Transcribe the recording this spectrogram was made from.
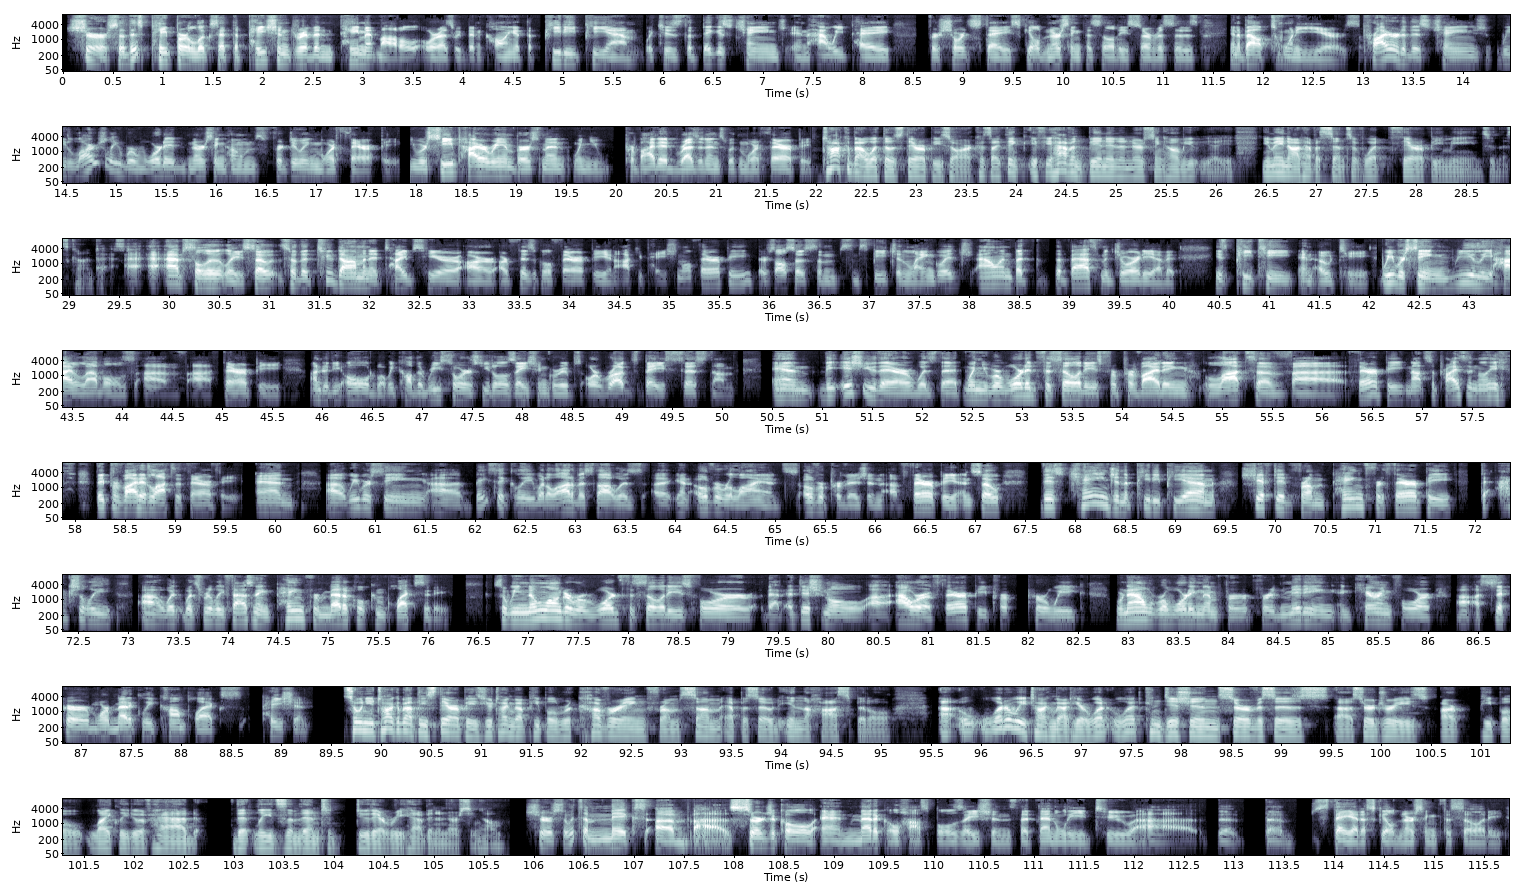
Sure. So this paper looks at the patient driven payment model, or as we've been calling it, the PDPM, which is the biggest change in how we pay for short stay skilled nursing facility services in about 20 years. Prior to this change, we largely rewarded nursing homes for doing more therapy. You received higher reimbursement when you provided residents with more therapy. Talk about what those therapies are because I think if you haven't been in a nursing home, you you may not have a sense of what therapy means in this context. A- absolutely. So so the two dominant types here are are physical therapy and occupational therapy. There's also some some speech and language, Alan, but the vast majority of it is PT and OT. We were seeing really high levels of uh, therapy under the old, what we call the resource utilization groups or RUGS based system. And the issue there was that when you rewarded facilities for providing lots of uh, therapy, not surprisingly, they provided lots of therapy. And uh, we were seeing uh, basically what a lot of us thought was uh, an over reliance, over provision of therapy. And so this change in the PDPM shifted from paying for therapy to actually uh, what, what's really fascinating paying for medical complexity. So we no longer reward facilities for that additional uh, hour of therapy per, per week. We're now rewarding them for, for admitting and caring for uh, a sicker, more medically complex patient. So, when you talk about these therapies, you're talking about people recovering from some episode in the hospital. Uh, what are we talking about here? What what conditions, services, uh, surgeries are people likely to have had that leads them then to do their rehab in a nursing home? Sure. So it's a mix of uh, surgical and medical hospitalizations that then lead to uh, the the stay at a skilled nursing facility.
